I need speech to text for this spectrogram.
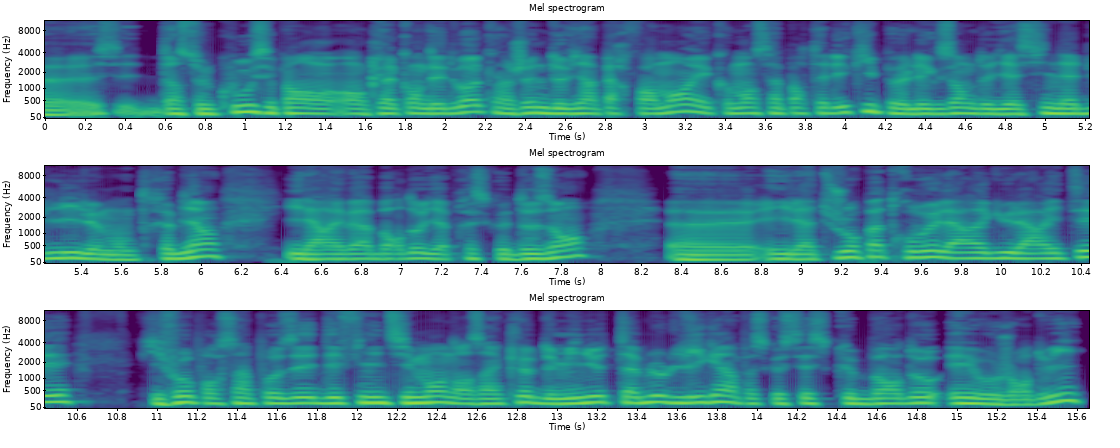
Euh, D'un seul coup, c'est pas en, claquant des doigts qu'un jeune devient performant et commence à porter l'équipe. L'exemple de Yacine Adli le montre très bien. Il est arrivé à Bordeaux il y a presque deux ans euh, et il a toujours pas trouvé la régularité qu'il faut pour s'imposer définitivement dans un club de milieu de tableau de Ligue 1, parce que c'est ce que Bordeaux est aujourd'hui.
